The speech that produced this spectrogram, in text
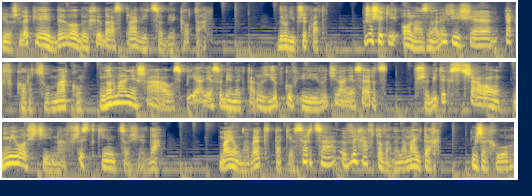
już lepiej byłoby chyba sprawić sobie kota. Drugi przykład. Grzesiek i Ola znaleźli się jak w korcu maku. Normalnie szał, spijanie sobie nektaru z dzióbków i wycinanie serc, przebitych strzałą miłości na wszystkim, co się da. Mają nawet takie serca wyhaftowane na majtach. Grzechu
